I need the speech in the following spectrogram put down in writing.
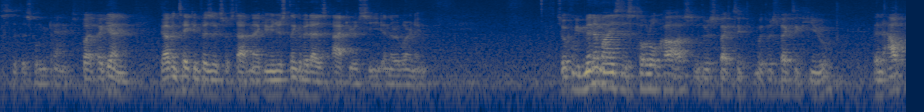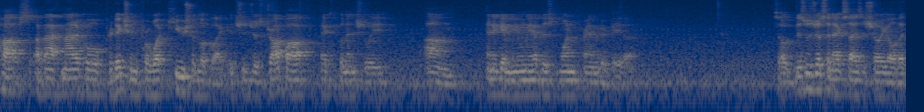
statistical mechanics. But again, if you haven't taken physics or stat mech, you can just think of it as accuracy in their learning. So if we minimize this total cost with respect to, with respect to Q, then out pops a mathematical prediction for what Q should look like. It should just drop off exponentially. Um, and again, we only have this one parameter beta. So this was just an exercise to show you all that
